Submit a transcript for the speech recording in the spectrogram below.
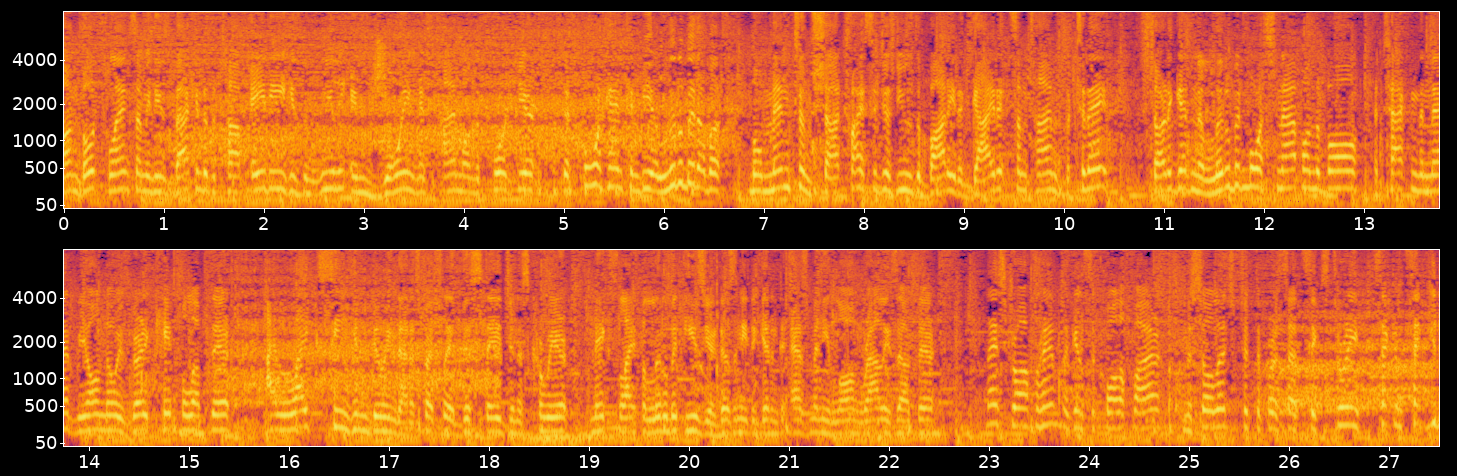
on both flanks. I mean, he's back into the top 80. He's been really enjoying his time on the court here. The forehand can be a little bit of a momentum shot. Tries to just use the body to guide it sometimes. But today, started getting a little bit more snap on the ball, attacking the net. We all know he's very capable up there. I like seeing him doing that, especially at this stage in his career. Makes life a little bit easier. Doesn't need to get into as many long rallies out there. Nice draw for him against the qualifier. Misolic took the first set 6-3. Second set, you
